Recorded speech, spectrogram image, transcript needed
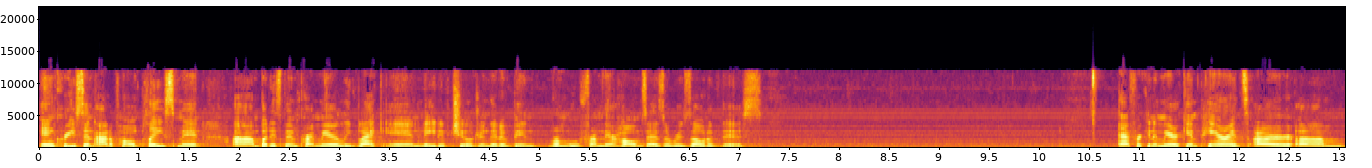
increase in out-of-home placement, um, but it's been primarily black and native children that have been removed from their homes as a result of this. African American parents are um,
